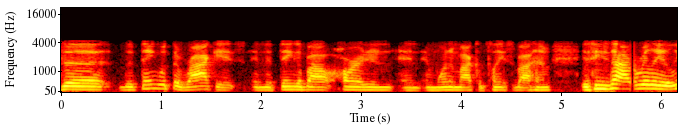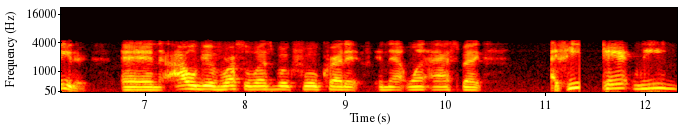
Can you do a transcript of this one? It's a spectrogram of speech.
the the thing with the Rockets and the thing about Harden and, and one of my complaints about him is he's not really a leader. And I will give Russell Westbrook full credit in that one aspect. If he can't lead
